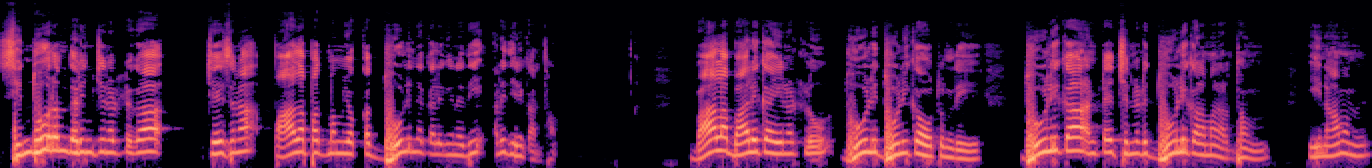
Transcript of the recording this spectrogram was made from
సింధూరం ధరించినట్టుగా చేసిన పాదపద్మం యొక్క ధూళిని కలిగినది అని దీనికి అర్థం. బాల బాలిక అయినట్లు ధూళి ధూళిక అవుతుంది. ధూళిక అంటే చిన్నటి ధూళిక అని అర్థం. ఈ నామం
